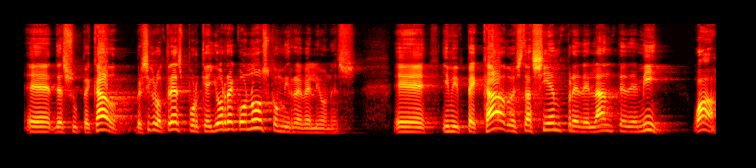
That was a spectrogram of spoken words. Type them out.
eh, de su pecado. Versículo 3, porque yo reconozco mis rebeliones eh, y mi pecado está siempre delante de mí. Wow,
